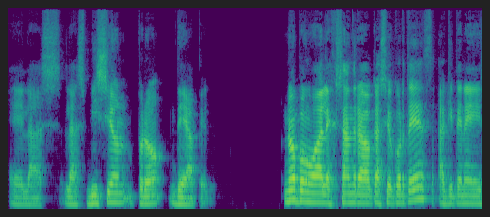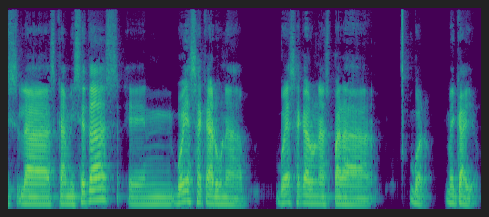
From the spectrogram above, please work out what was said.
eh, las, las, Vision Pro de Apple. No pongo a Alexandra Ocasio Cortez, aquí tenéis las camisetas. Voy a sacar una, voy a sacar unas para. Bueno, me callo.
